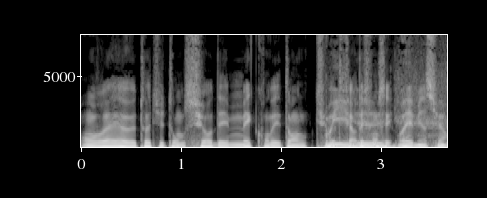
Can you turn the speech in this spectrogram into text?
en vrai, toi, tu tombes sur des mecs qui ont des tanks, tu vas te faire défoncer. Oui, bien sûr.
